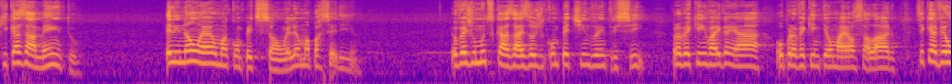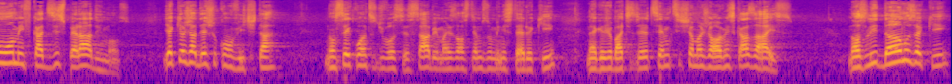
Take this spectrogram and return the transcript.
que casamento, ele não é uma competição, ele é uma parceria. Eu vejo muitos casais hoje competindo entre si, para ver quem vai ganhar, ou para ver quem tem o maior salário. Você quer ver um homem ficar desesperado, irmãos? E aqui eu já deixo o convite, tá? Não sei quantos de vocês sabem, mas nós temos um ministério aqui, na Igreja Batista de que se chama Jovens Casais. Nós lidamos aqui.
